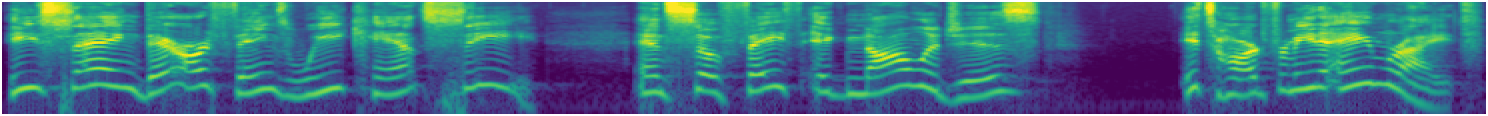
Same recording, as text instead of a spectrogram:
He's saying there are things we can't see. And so faith acknowledges it's hard for me to aim right.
